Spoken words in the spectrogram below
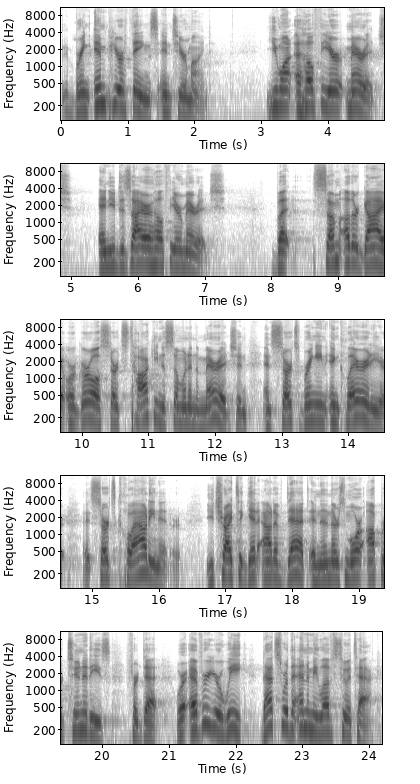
bring impure things into your mind. You want a healthier marriage and you desire a healthier marriage. But some other guy or girl starts talking to someone in the marriage and, and starts bringing in clarity or it starts clouding it or you try to get out of debt and then there's more opportunities for debt. Wherever you're weak that's where the enemy loves to attack.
